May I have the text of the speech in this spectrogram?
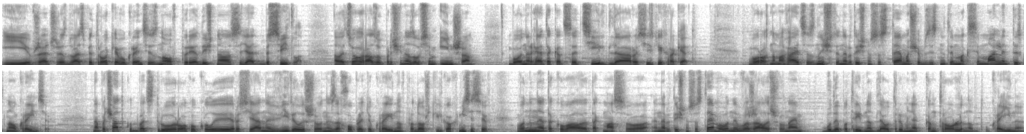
І вже через 25 років українці знов періодично сидять без світла. Але цього разу причина зовсім інша, бо енергетика це ціль для російських ракет. Ворог намагається знищити енергетичну систему, щоб здійснити максимальний тиск на українців. На початку 22-го року, коли росіяни вірили, що вони захоплять Україну впродовж кількох місяців, вони не атакували так масово енергетичну систему. Вони вважали, що вона їм буде потрібна для отримання контролю над Україною.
